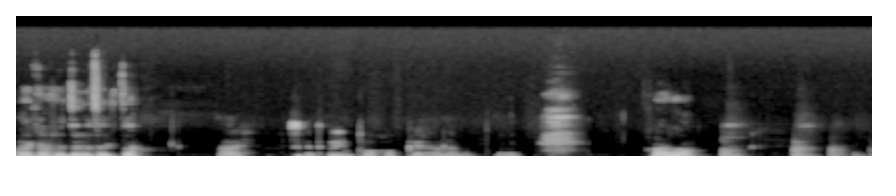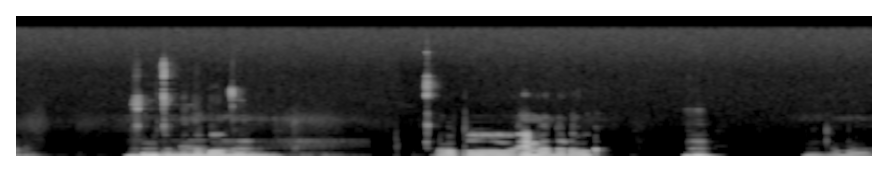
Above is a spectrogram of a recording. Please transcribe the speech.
Men kanske inte du tyckte. Nej, vi ska inte gå in på hockey här nu. Själv då? Förutom innebandy. Mm. Jag var på hemvändardag. Mm. Min gamla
